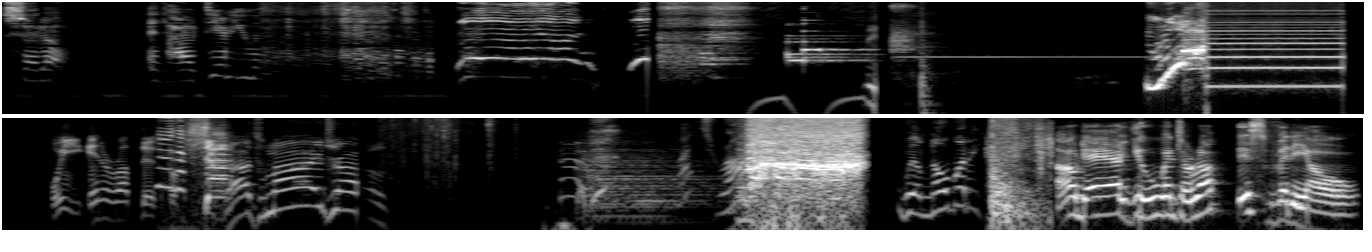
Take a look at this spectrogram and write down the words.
Shut up. And how dare you? What? We interrupt this. Shut That's my job. What's wrong? Will nobody... How dare you interrupt this video?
